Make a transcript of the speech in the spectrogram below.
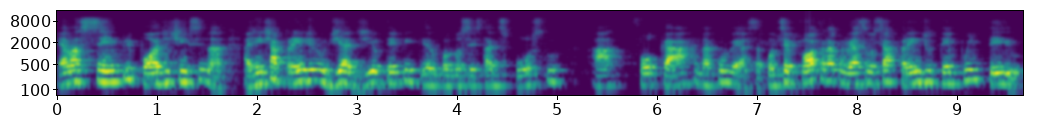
ela sempre pode te ensinar. A gente aprende no dia a dia o tempo inteiro quando você está disposto a focar na conversa. Quando você foca na conversa, você aprende o tempo inteiro.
